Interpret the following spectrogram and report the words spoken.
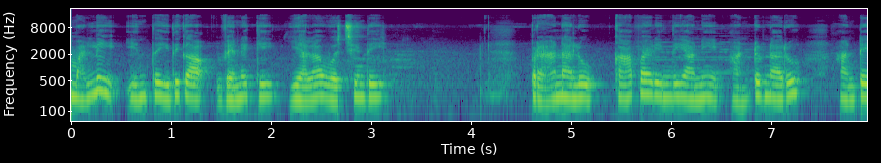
మళ్ళీ ఇంత ఇదిగా వెనక్కి ఎలా వచ్చింది? ప్రాణాలు కాపాడింది అని అంటున్నారు. అంటే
